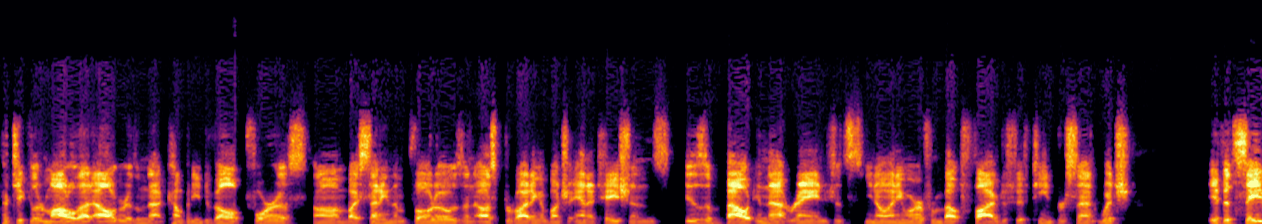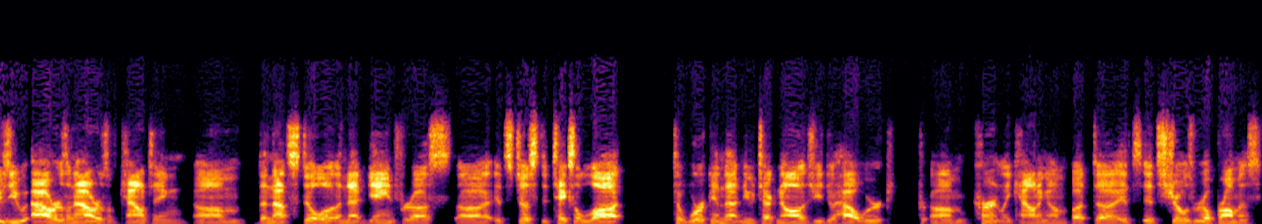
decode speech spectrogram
particular model that algorithm that company developed for us um, by sending them photos and us providing a bunch of annotations is about in that range it's you know anywhere from about 5 to 15 percent which if it saves you hours and hours of counting um, then that's still a net gain for us uh, it's just it takes a lot to work in that new technology to how we're um, currently counting them, but uh, it's it shows real promise.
